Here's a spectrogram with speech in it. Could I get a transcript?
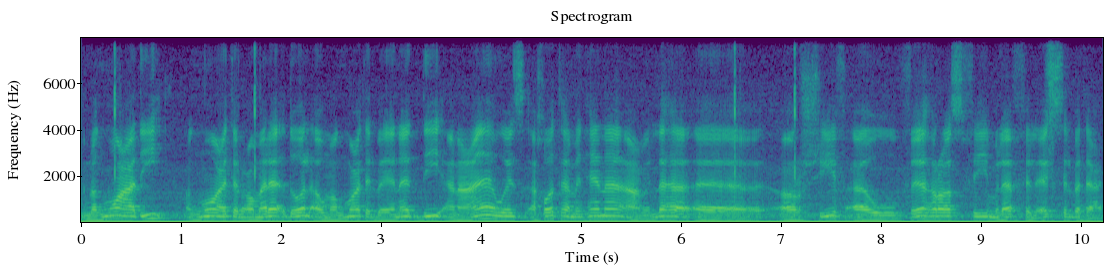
المجموعة دي مجموعة العملاء دول أو مجموعة البيانات دي أنا عاوز أخدها من هنا أعمل لها آه، أرشيف أو فهرس في ملف الإكسل بتاعي.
